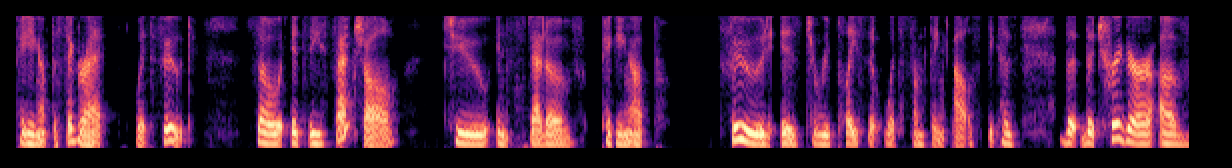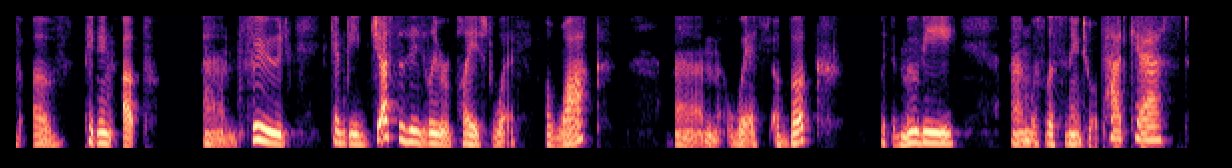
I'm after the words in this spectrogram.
picking up the cigarette with food so it's essential to instead of picking up food is to replace it with something else because the the trigger of of picking up um, food can be just as easily replaced with a walk um, with a book with a movie um, with listening to a podcast.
